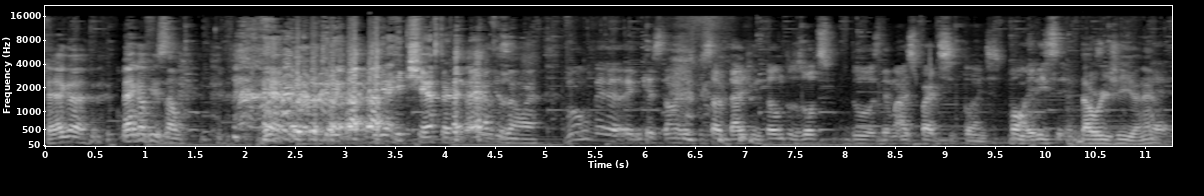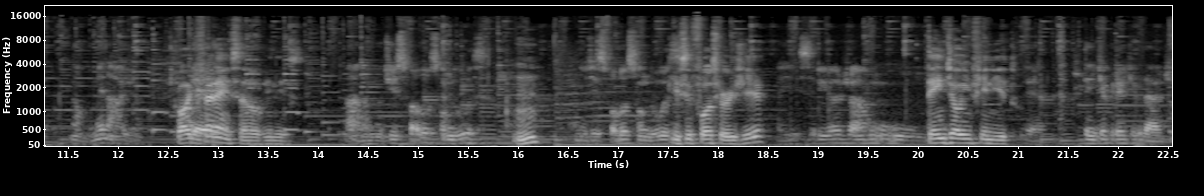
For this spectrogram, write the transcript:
Pega, pega a visão. É, queria, queria Rick Chester, né? Pega a visão, é. Vamos ver em questão da responsabilidade, então, dos outros, dos demais participantes. Bom, eles... Da orgia, né? É, não, homenagem. Qual a É. diferença, Vinícius? Ah, a notícia falou, são duas. Hum? A notícia falou, são duas. E se fosse orgia? Aí seria já um... Tende ao infinito. É, tende a criatividade.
